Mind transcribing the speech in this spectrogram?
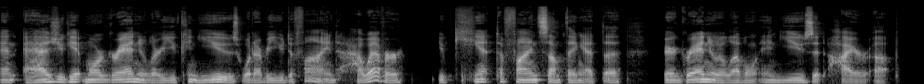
and as you get more granular, you can use whatever you defined. However, you can't define something at the very granular level and use it higher up.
